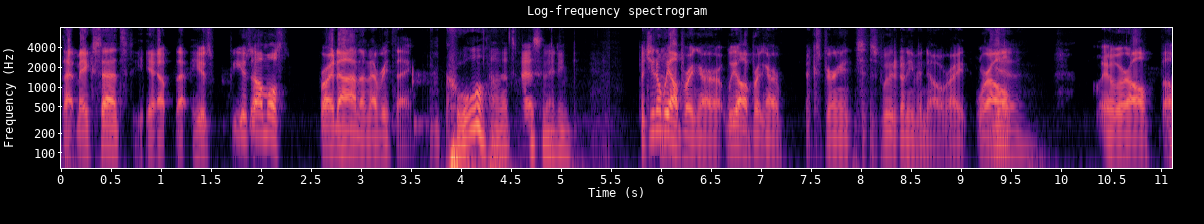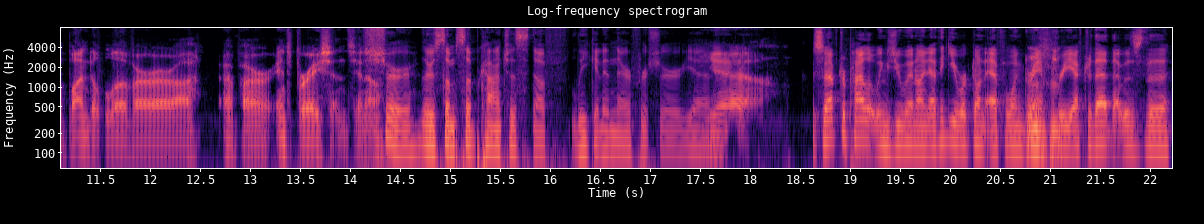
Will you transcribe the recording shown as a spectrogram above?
that makes sense. Yep, that he was he was almost right on on everything. Cool. Oh, that's fascinating. But you know, we all bring our we all bring our experiences. We don't even know, right? We're all Yeah. we're all a bundle of our uh, of our inspirations. You know. Sure. There's some subconscious stuff leaking in there for sure. Yeah. Yeah. So after Pilot Wings, you went on. I think you worked on F1 Grand Mhm. Prix. After that, that was the,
